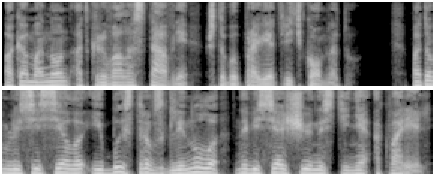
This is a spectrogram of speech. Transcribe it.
пока Манон открывала ставни, чтобы проветрить комнату. Потом Люси села и быстро взглянула на висящую на стене акварель.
